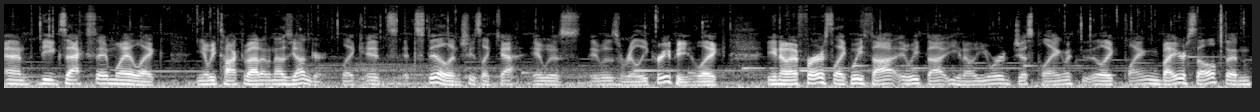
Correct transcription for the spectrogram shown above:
and the exact same way. Like you know, we talked about it when I was younger. Like it's it's still. And she's like, yeah, it was it was really creepy. Like you know, at first, like we thought we thought you know you were just playing with like playing by yourself and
